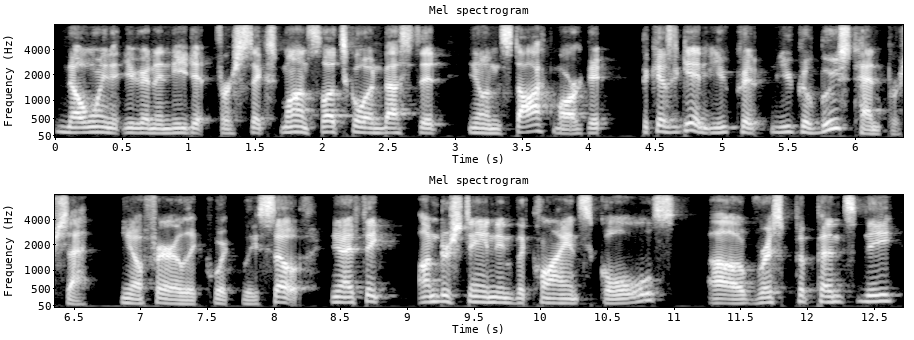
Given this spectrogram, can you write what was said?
knowing that you're going to need it for six months. Let's go invest it, you know, in the stock market because again, you could you could lose ten percent, you know, fairly quickly. So, you know, I think understanding the client's goals uh, risk propensity,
